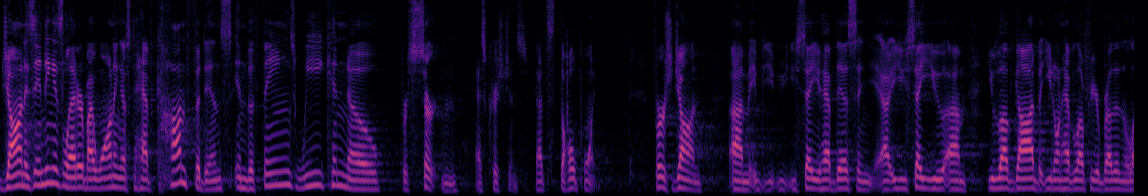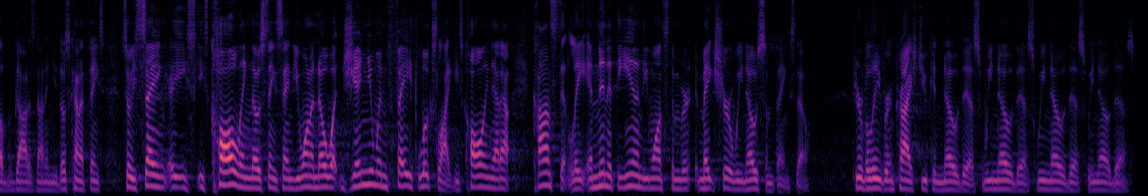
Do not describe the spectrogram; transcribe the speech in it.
John is ending his letter by wanting us to have confidence in the things we can know for certain as Christians. That's the whole point. First John um, you, you, say you have this and uh, you say you, um, you love God, but you don't have love for your brother, and the love of God is not in you. Those kind of things. So he's saying, he's, he's calling those things, saying, you want to know what genuine faith looks like? He's calling that out constantly. And then at the end, he wants to make sure we know some things, though. If you're a believer in Christ, you can know this. We know this. We know this. We know this.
